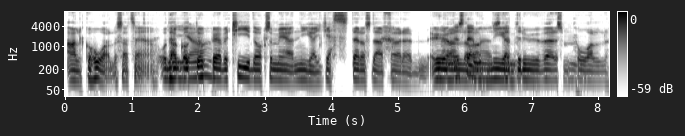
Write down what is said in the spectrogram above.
alkohol så att säga. Och det har gått Ja. upp över tid också med nya gäster och sådär för öl stämmer, och nya stämmer. druvor som Mm. tål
